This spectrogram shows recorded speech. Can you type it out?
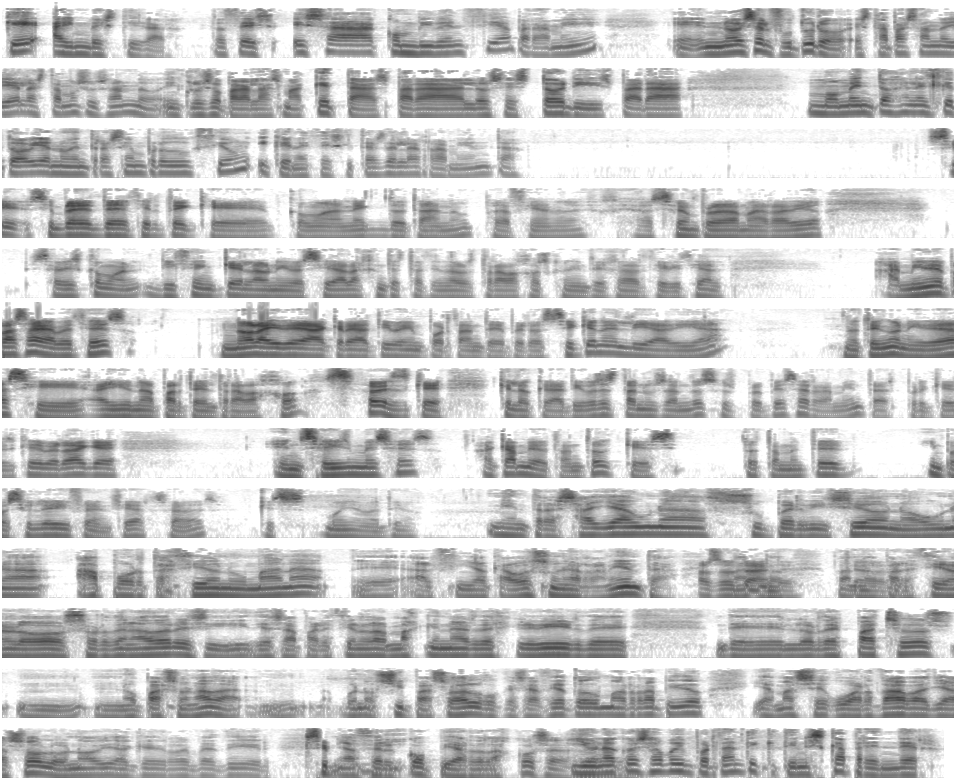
que a investigar. Entonces, esa convivencia para mí eh, no es el futuro, está pasando ya, la estamos usando, incluso para las maquetas, para los stories, para momentos en los que todavía no entras en producción y que necesitas de la herramienta. Sí, simplemente decirte que como anécdota, ¿no? Para al final ser un programa de radio, ¿sabéis cómo dicen que en la universidad la gente está haciendo los trabajos con inteligencia artificial? A mí me pasa que a veces, no la idea creativa importante, pero sí que en el día a día no tengo ni idea si hay una parte del trabajo, ¿sabes? Que, que los creativos están usando sus propias herramientas, porque es que es verdad que en seis meses ha cambiado tanto que es totalmente imposible diferenciar, ¿sabes? Que es muy llamativo mientras haya una supervisión o una aportación humana, eh, al fin y al cabo es una herramienta. Absolutamente. Cuando, aparecieron los ordenadores y desaparecieron las máquinas de escribir de, de los despachos, mm, no pasó nada. Bueno, sí pasó algo, que se hacía todo más rápido y además se guardaba ya solo, no había que repetir ni hacer copias de las cosas. Y una cosa muy importante que tienes que aprender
